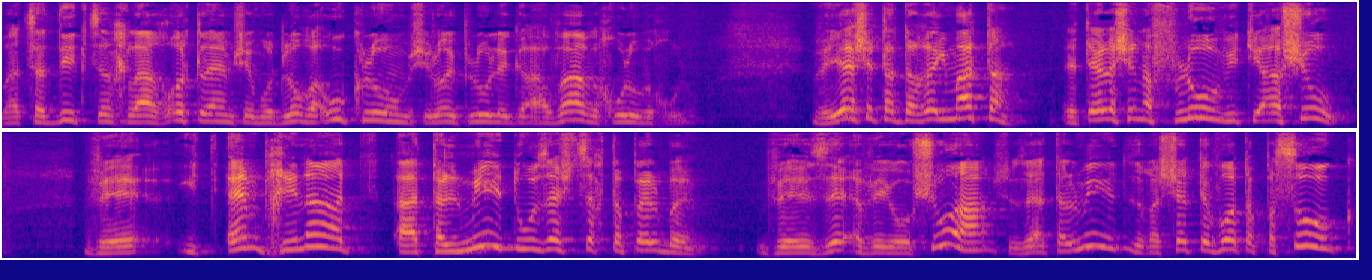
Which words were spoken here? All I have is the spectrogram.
והצדיק צריך להראות להם שהם עוד לא ראו כלום, שלא יפלו לגאווה וכולו וכולו. ויש את הדרי מטה, את אלה שנפלו והתייאשו, והם בחינת, התלמיד הוא זה שצריך לטפל בהם. וזה, ויהושע, שזה התלמיד, זה ראשי תיבות הפסוק,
